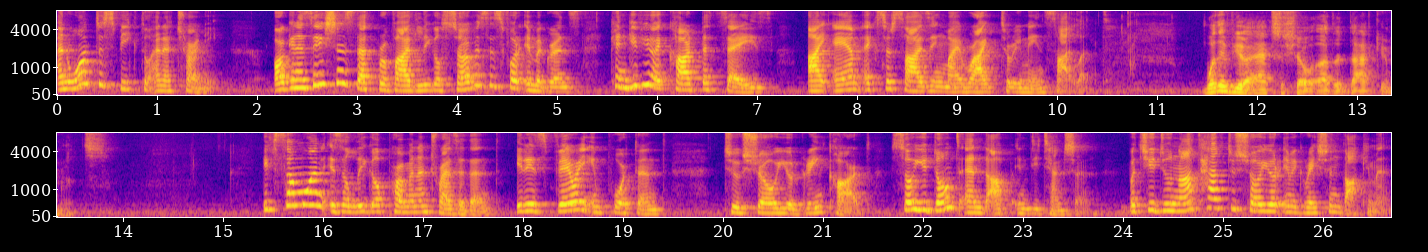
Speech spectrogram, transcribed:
and want to speak to an attorney. Organizations that provide legal services for immigrants can give you a card that says, I am exercising my right to remain silent. What if you're asked to show other documents? If someone is a legal permanent resident, it is very important to show your green card so you don't end up in detention. But you do not have to show your immigration document.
